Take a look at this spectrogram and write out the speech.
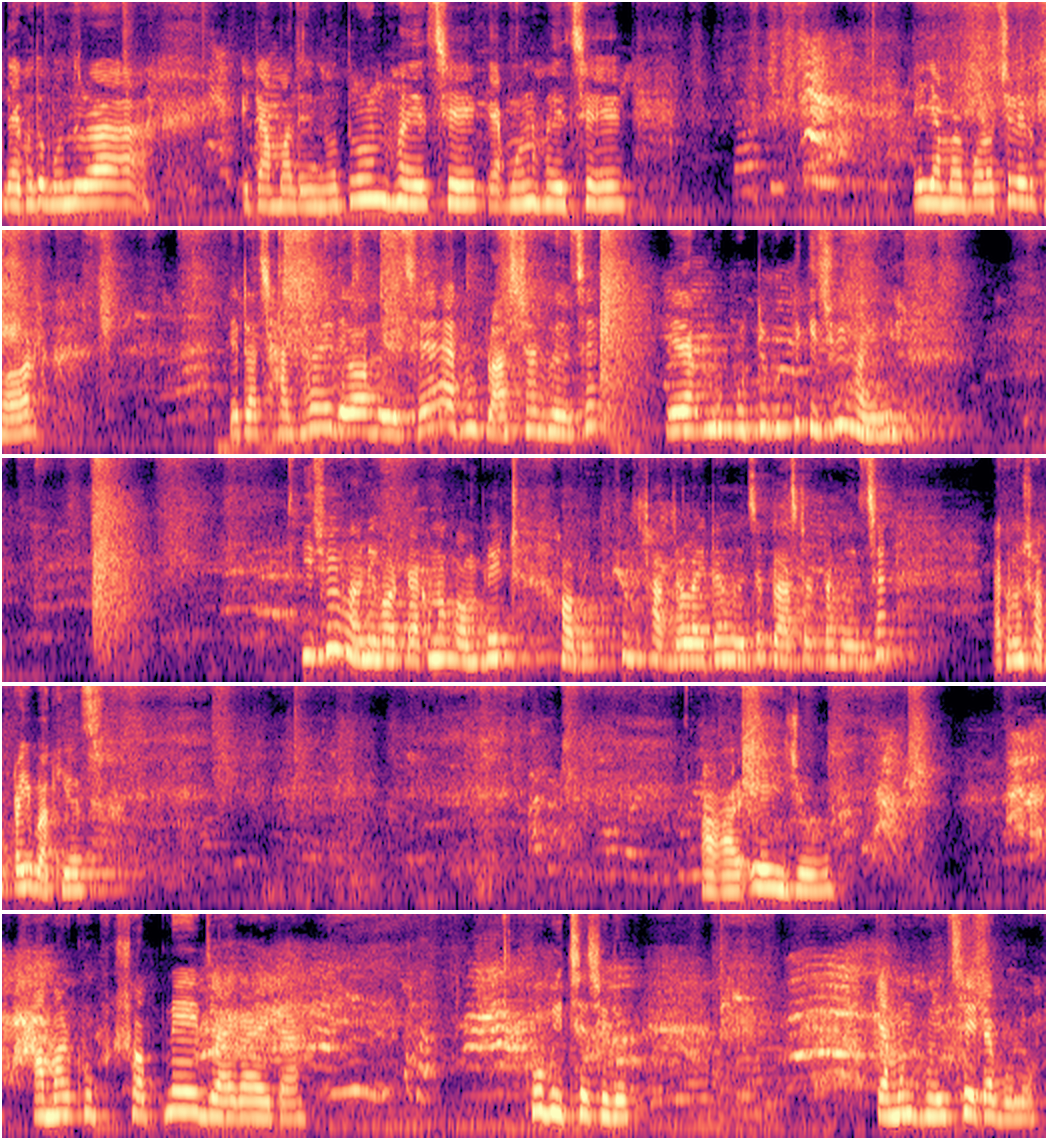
দেখো তো বন্ধুরা, এটা আমাদের নতুন হয়েছে, কেমন হয়েছে? এই আমার বড় ছেলের ঘর, এটা ছাদ ঝাড়াই দেওয়া হয়েছে, এখন প্লাস্টার হয়েছে, এর এখনও পুট্টি পুট্টি কিছুই হয়নি। কিছুই হয়নি, ঘরটা এখনও কমপ্লিট হবে। শুধু ছাদ ঝালাইটা হয়েছে, প্লাস্টারটা হয়েছে, এখনও সবটাই বাকি আছে। আর এই যে আমার খুব স্বপ্নের জায়গা এটা। খুব ইচ্ছে ছিল। কেমন হয়েছে এটা বলো।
